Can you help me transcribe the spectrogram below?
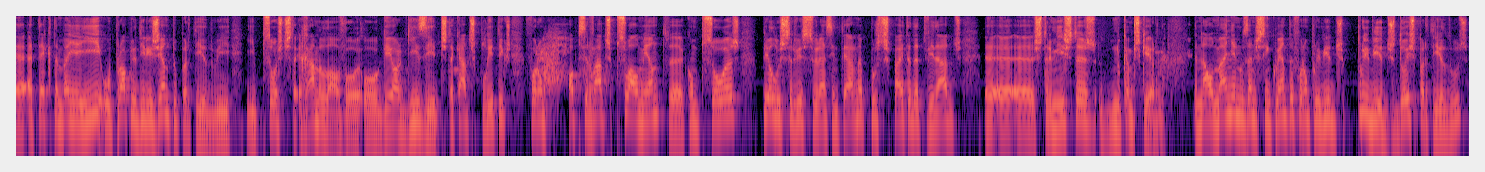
Eh, até que também aí o próprio dirigente do partido e, e pessoas, Ramelov ou, ou Georg Gysi, destacados políticos, foram observados pessoalmente eh, como pessoas pelos serviços de segurança interna por suspeita de atividades uh, extremistas no campo esquerdo. Na Alemanha, nos anos 50, foram proibidos, proibidos dois partidos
